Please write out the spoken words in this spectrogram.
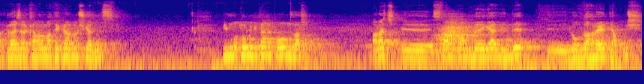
Arkadaşlar kanalıma tekrar hoş geldiniz. Bir motorlu bir tane povumuz var. Araç e, İstanbul'dan buraya geldiğinde e, yolda hararet yapmış.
